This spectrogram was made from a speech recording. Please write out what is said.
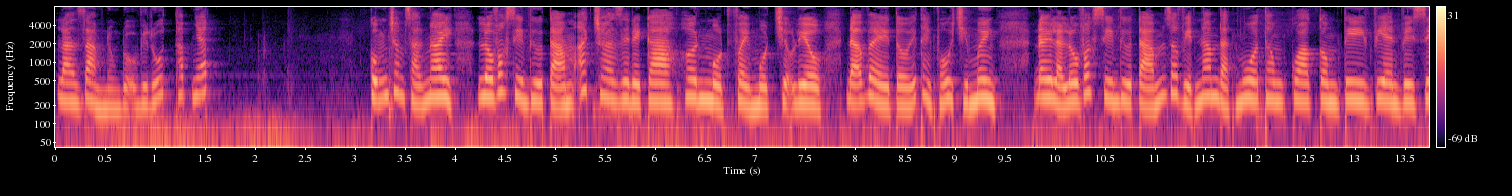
là giảm nồng độ virus thấp nhất. Cũng trong sáng nay, lô vaccine thứ 8 AstraZeneca hơn 1,1 triệu liều đã về tới thành phố Hồ Chí Minh. Đây là lô vaccine thứ 8 do Việt Nam đặt mua thông qua công ty VNVC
